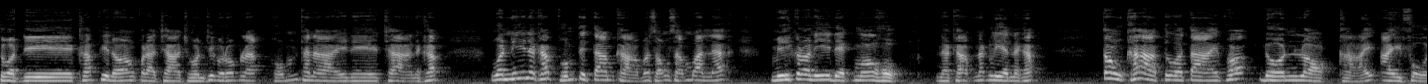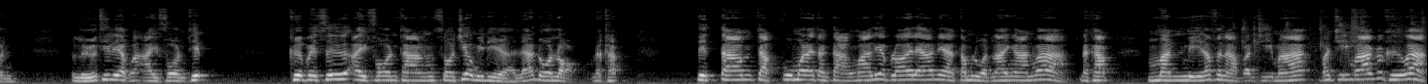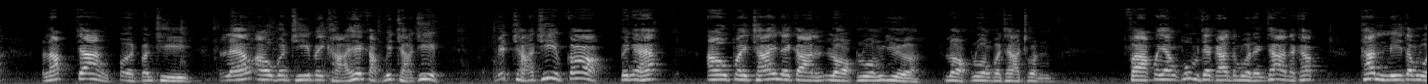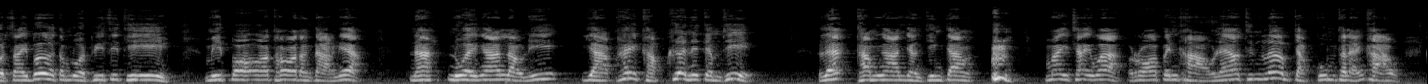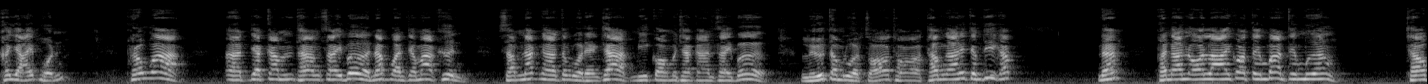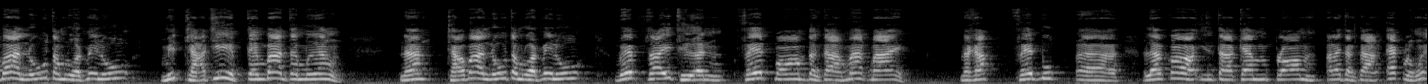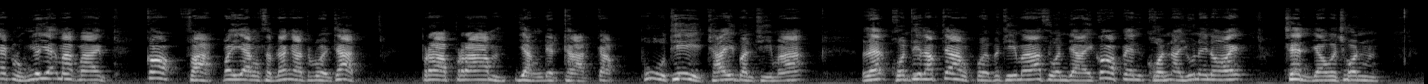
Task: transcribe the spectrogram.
สวัสดีครับพี่น้องประชาชนที่เคารพรัก ผมทนายเดชานะครับ วันนี้นะครับผมติดตามข่าวมาสองสามวันแล้ว มีกรณีเด็กม .6 นะครับนักเรียนนะครับ ต้องฆ่าตัวตายเพราะโดนหลอกขาย iPhone หรือที่เรียกว่า iPhone ทิป คือไปซื้อ iPhone ทางโซเชียลมีเดียแล้วโดนหลอกนะครับ ติดตามจับกลุ่มอะไรต่างๆ มาเรียบร้อยแล้วเนี่ยตำรวจรายงานว่านะครับ มันมีลักษณะบัญชีม้า บัญชีม้าก็คือว่า รับจ้างเปิดบัญชี แล้วเอาบัญชีไปขายให้กับมิจฉาชีพ มิจฉาชีพก็เป็นไงฮะเอาไปใช้ในการหลอกลวงเหยื่อ หลอกลวงประชาชน ฝากไปยังผู้บัญชาการตำรวจแห่งชาตินะครับ ท่านมีตำรวจไซเบอร์ตำรวจพีซีทีมีปอทต่างๆ เนี่ยนะหน่วยงานเหล่านี้อยากให้ขับเคลื่อนให้เต็มที่ และทำงานอย่างจริงจังไม่ใช่ว่ารอเป็นข่าวแล้วถึงเริ่มจับกลุ่มแถลงข่าวขยายผล เพราะว่าอาชญากรรมทางไซเบอร์นับวันจะมากขึ้นสำนักงานตำรวจแห่งชาติ มีกองบัญชาการไซเบอร์ หรือตำรวจสอทอทำงานให้เต็มที่ครับนะพนันออนไลน์ก็เต็มบ้านเต็มเมือง ชาวบ้านรู้ตำรวจไม่รู้ มิจฉาชีพเต็มบ้านเต็มเมืองนะชาวบ้านรู้ตำรวจไม่รู้ เว็บไซต์เถื่อนเฟซปลอมต่างๆ มากมายนะครับเฟซบุ๊กแล้วก็อินสตาแกรมปลอมอะไรต่างๆ แอคหลงแอคหลงเยอะแยะมากมาย ก็ฝากไปยังสำนักงานตำรวจชาติ ปราบปรามอย่างเด็ดขาดกับผู้ที่ใช้บัญชีม้า และคนที่รับจ้างเปิดบัญชีม้าส่วนใหญ่ก็เป็นคนอายุน้อยๆ เช่น เยาวชน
